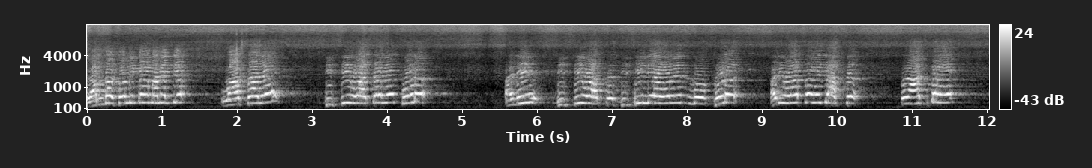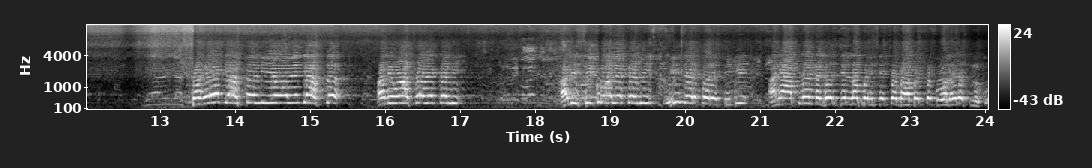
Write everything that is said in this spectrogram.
रामदास स्वामी काय म्हणायचे? वाचावे दिसी वाचावे थोडं. आणि दिसी वाच दिसी लिहावे थोडं. आणि वाचावे जास्त. पण आज काय? सगळ्यात जास्त लिहावे जास्त. आणि वाचावे कमी. आणि शिकवावे कमी. ही जर परिस्थिती. आणि आपल्या नगर जिल्हा परिषदच्या बाबत तर बोलायलाच नको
